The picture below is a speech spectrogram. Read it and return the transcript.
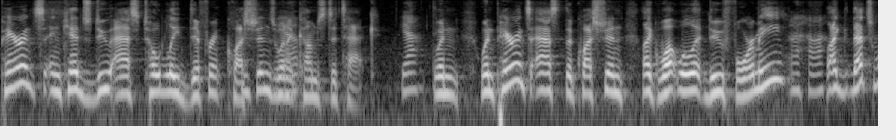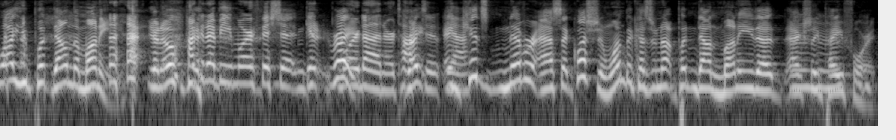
parents and kids do ask totally different questions when it comes to tech Yeah. when when parents ask the question like what will it do for me like that's why you put down the money you know Uh-huh. How can I be more efficient and get right, more done or talk right. to? And kids never ask that question. One because they're not putting down money to actually Mm-hmm. pay for it.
